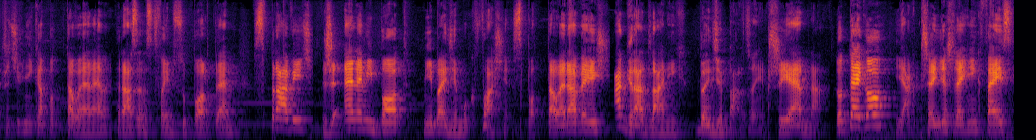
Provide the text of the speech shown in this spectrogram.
przeciwnika pod towerem razem z twoim supportem, sprawić, że enemy bot nie będzie mógł właśnie spod towera wyjść, a gra dla nich będzie bardzo nieprzyjemna. Do tego, jak przejdziesz laning phase,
